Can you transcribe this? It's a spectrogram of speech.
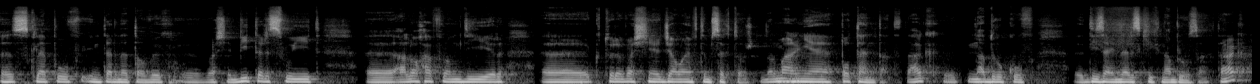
e, sklepów internetowych, e, właśnie Bittersweet, e, Aloha from Deer, e, które właśnie działają w tym sektorze. Normalnie potentat, tak? Nadruków designerskich na bluzach, tak?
